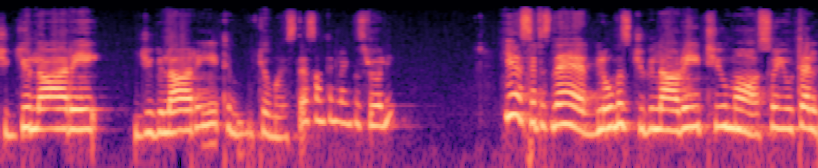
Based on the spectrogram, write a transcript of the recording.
jugulare, jugulare tumor. Is there something like this really? Yes, it is there. Glomus jugulare tumor. So you tell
